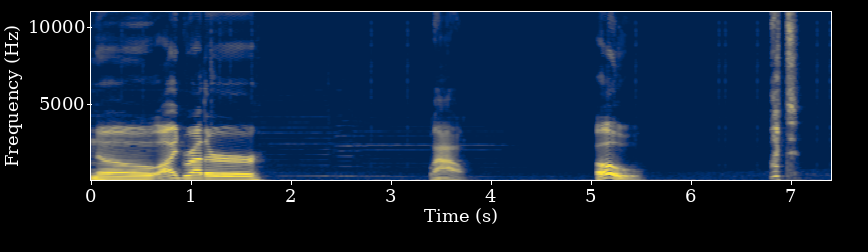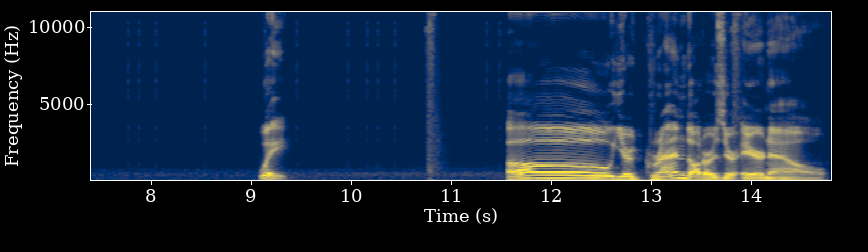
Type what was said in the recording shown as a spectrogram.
No, I'd rather... Wow. Oh! What? Wait. Oh, your granddaughter is your heir now.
